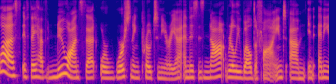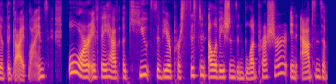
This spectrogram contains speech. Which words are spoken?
plus if they have new onset or worsening proteinuria, and this is not really well defined um, in any of the guidelines, or if they have acute, severe, persistent elevations in blood pressure in absence of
